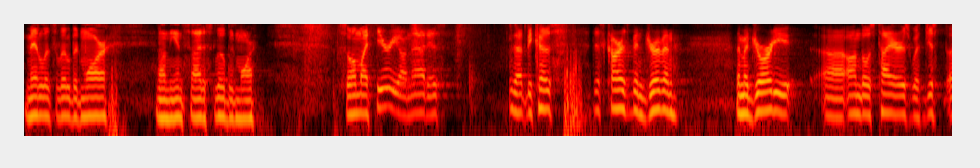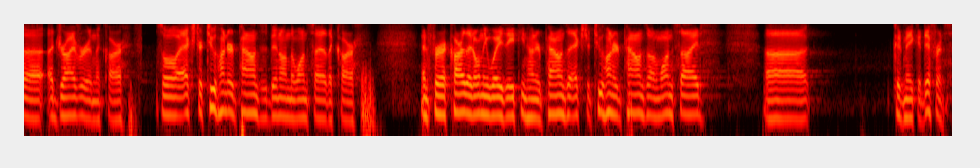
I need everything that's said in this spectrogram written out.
Middle it's a little bit more, and on the inside it's a little bit more. So my theory on that is that because this car has been driven the majority uh, on those tires with just uh, a driver in the car. So extra 200 pounds has been on the one side of the car. And for a car that only weighs 1,800 pounds, an extra 200 pounds on one side uh, could make a difference.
